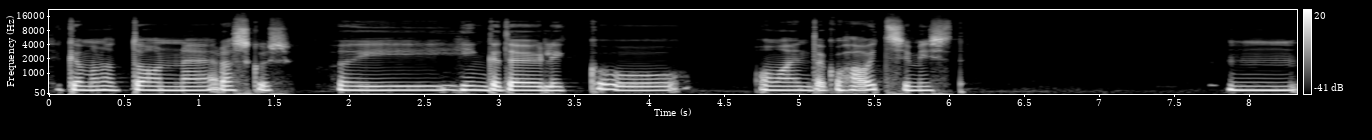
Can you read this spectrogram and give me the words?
sihuke monotoonne raskus või hingetöölikku omaenda koha otsimist mm,.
